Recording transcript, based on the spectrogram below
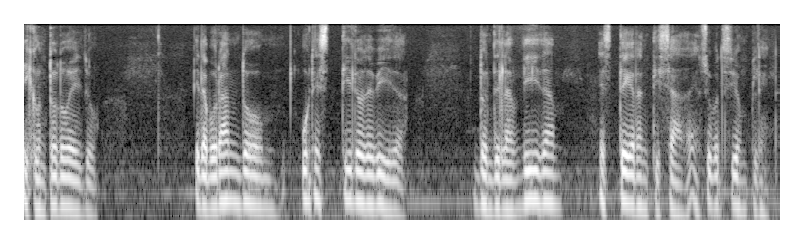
y con todo ello, elaborando un estilo de vida donde la vida esté garantizada en su versión plena.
